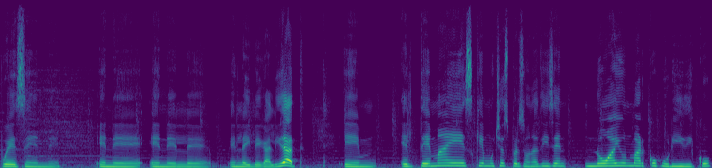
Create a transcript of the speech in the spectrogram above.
pues en, en, eh, en el, eh, en la ilegalidad. Em, el tema es que muchas personas dicen no hay un marco jurídico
